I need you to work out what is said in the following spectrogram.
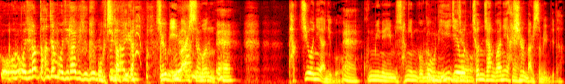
그 오- 오지랖도 한참 오지랖이지. 그, 그 오지랖이다. 이야기를 지금 이 말씀은 예. 박지원이 아니고 예. 국민의힘 상임고문 이재호. 전 장관이 하시는 말씀입니다.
